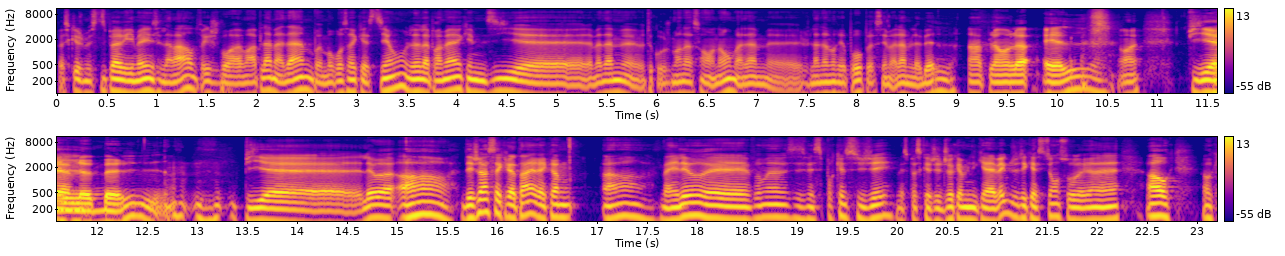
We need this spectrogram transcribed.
Parce que je me suis dit par email, c'est de la merde. Fait que je vais m'appeler à madame pour me poser la question. Là, la première qui me dit, euh, la madame, euh, en tout cas, je demande à son nom, madame, euh, je la nommerai pas parce que c'est madame Lebel. Appelons-la elle. Ouais. Puis, euh, Elle le belle. puis euh, là, ah, déjà, la secrétaire est comme, ah, ben là, euh, vraiment, c'est pour quel sujet? Ben, c'est parce que j'ai déjà communiqué avec, j'ai des questions sur le. euh, ah, ok, ok,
